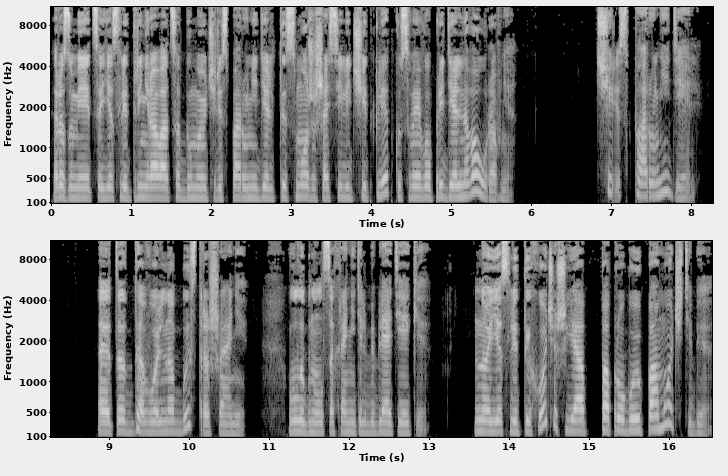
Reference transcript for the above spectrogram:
Разумеется, если тренироваться, думаю, через пару недель ты сможешь осилить щит-клетку своего предельного уровня. Через пару недель. «Это довольно быстро, Шани», — улыбнулся хранитель библиотеки. «Но если ты хочешь, я попробую помочь тебе.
